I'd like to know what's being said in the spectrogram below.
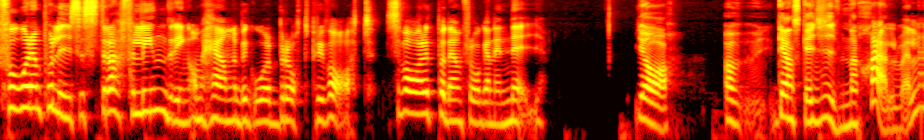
Får en polis strafflindring om hen begår brott privat? Svaret på den frågan är nej. Ja, av ganska givna skäl väl?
